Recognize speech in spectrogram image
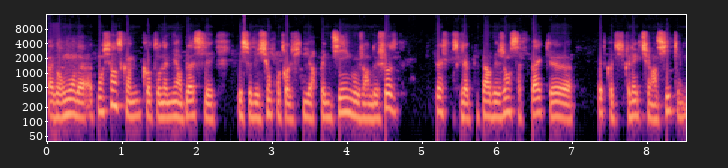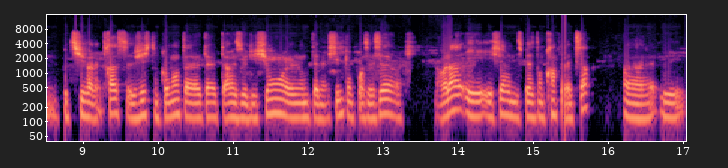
pas grand monde a conscience comme quand on a mis en place les, les solutions contre le fingerprinting ou ce genre de choses. Là, je pense que la plupart des gens savent pas que en fait, quand tu te connectes sur un site, on peut te suivre à la trace juste en prenant ta, ta, ta résolution, euh, le nom de ta machine, ton processeur, voilà, et, et faire une espèce d'empreinte avec ça. Euh, et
